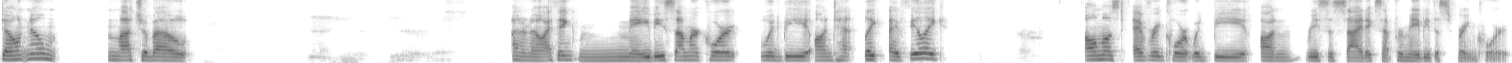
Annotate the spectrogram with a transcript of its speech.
don't know much about I don't know. I think maybe summer court would be on ten. Like I feel like almost every court would be on Rhys's side except for maybe the spring court.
